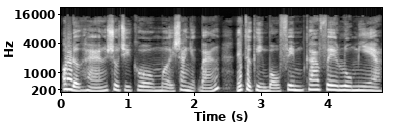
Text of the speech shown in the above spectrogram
ông được hãng Sochiko mời sang Nhật Bản để thực hiện bộ phim Cafe Lumiere.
